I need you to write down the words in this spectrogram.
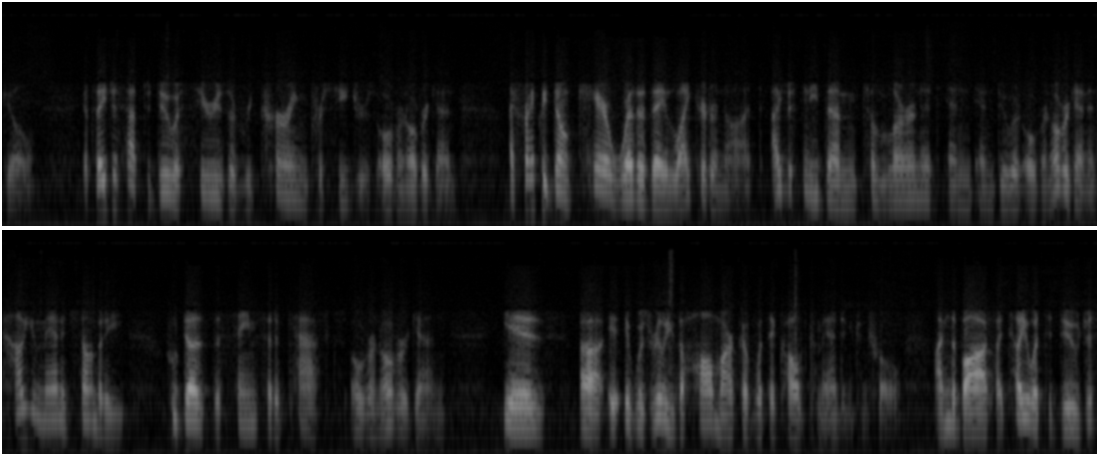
skill. If they just have to do a series of recurring procedures over and over again, I frankly don't care whether they like it or not. I just need them to learn it and, and do it over and over again. And how you manage somebody who does the same set of tasks over and over again is uh, it, it was really the hallmark of what they called command and control. I'm the boss. I tell you what to do. Just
